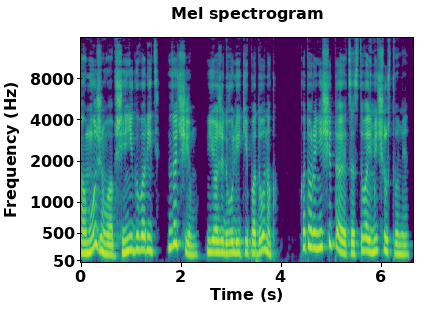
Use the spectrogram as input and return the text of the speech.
«А можем вообще не говорить. Зачем? Я же двуликий подонок, который не считается с твоими чувствами.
